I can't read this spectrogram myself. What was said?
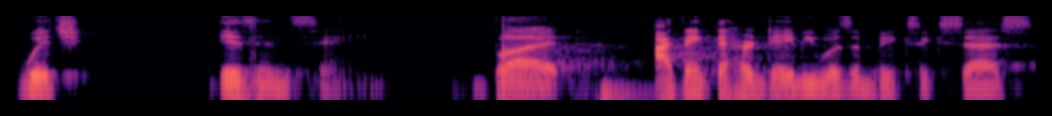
which is insane. But I think that her debut was a big success.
